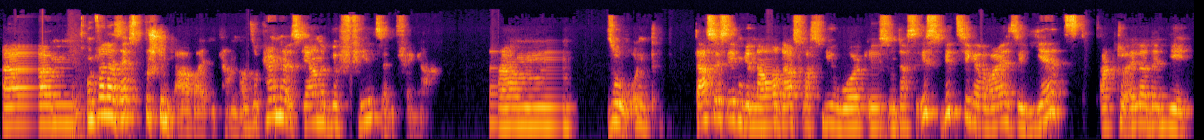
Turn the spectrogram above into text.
Ähm, und weil er selbstbestimmt arbeiten kann. Also keiner ist gerne Befehlsempfänger. Ähm, so, und das ist eben genau das, was New Work ist. Und das ist witzigerweise jetzt aktueller denn je.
